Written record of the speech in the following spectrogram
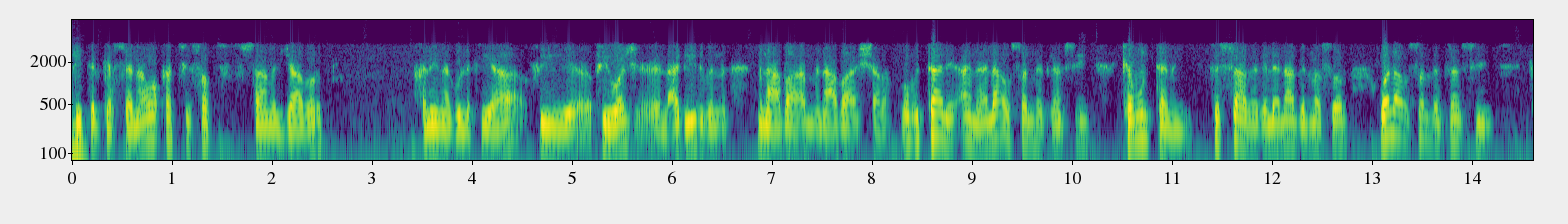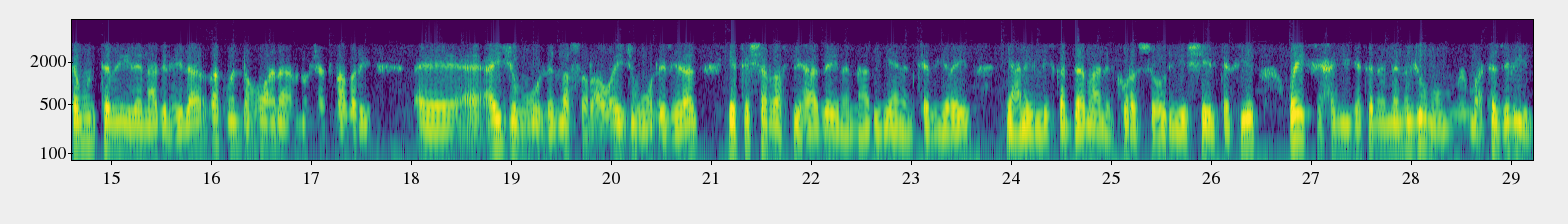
في تلك السنة وقد في صف سامي الجابر خلينا أقول لك إياها في في وجه العديد من من اعضاء من أعضاء الشرف. وبالتالي أنا لا أصنف نفسي كمنتمي. في السابق إلى نادي النصر ولا أصنف نفسي كمنتمي إلى نادي الهلال رغم أنه أنا من وجهة نظري آه، أي جمهور للنصر أو أي جمهور للهلال يتشرف بهذين الناديين الكبيرين يعني اللي قدما للكرة السعودية الشيء الكثير. ويكفي حقيقة أن نجومهم المعتزلين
